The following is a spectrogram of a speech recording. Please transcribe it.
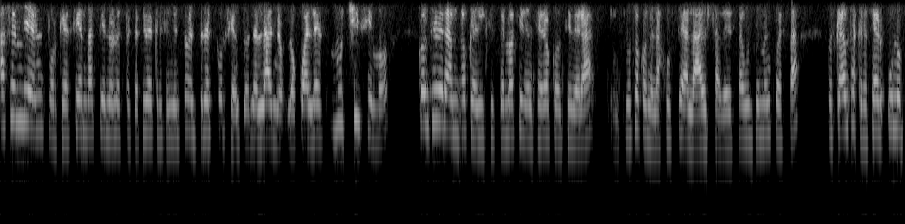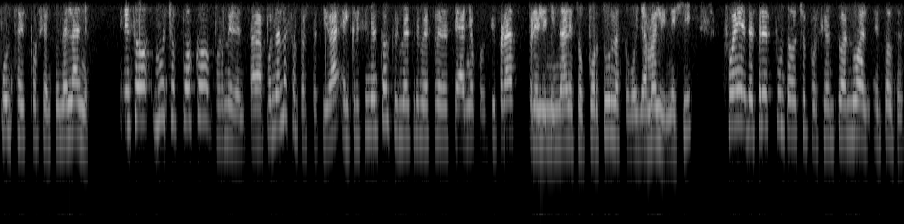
hacen bien porque Hacienda tiene una expectativa de crecimiento del 3% en el año, lo cual es muchísimo, considerando que el sistema financiero considera, incluso con el ajuste a la alza de esta última encuesta, pues que vamos a crecer 1.6% en el año. Eso, mucho, poco, pues miren, para ponerlas en perspectiva, el crecimiento del primer trimestre de este año con cifras preliminares oportunas, como llama el INEGI, fue de 3.8% anual. Entonces,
